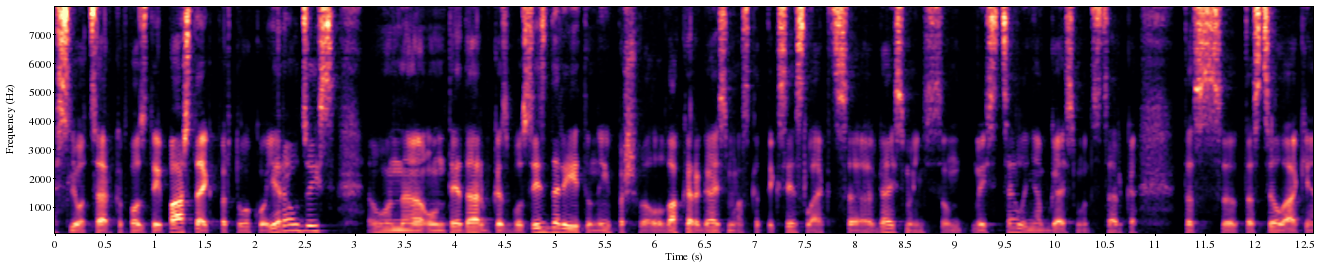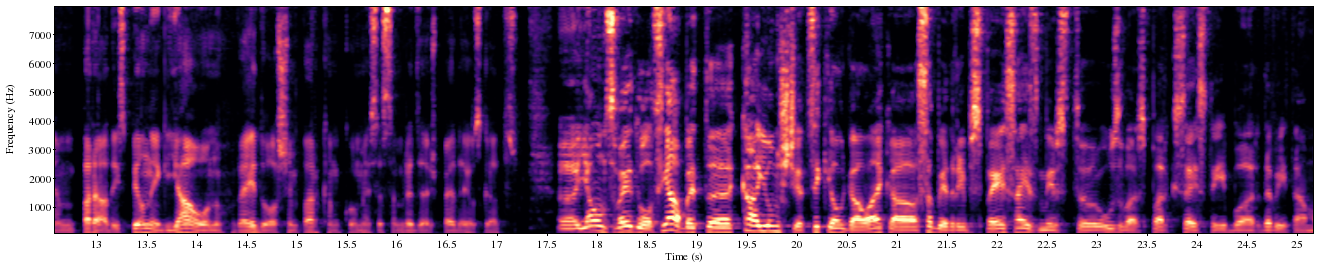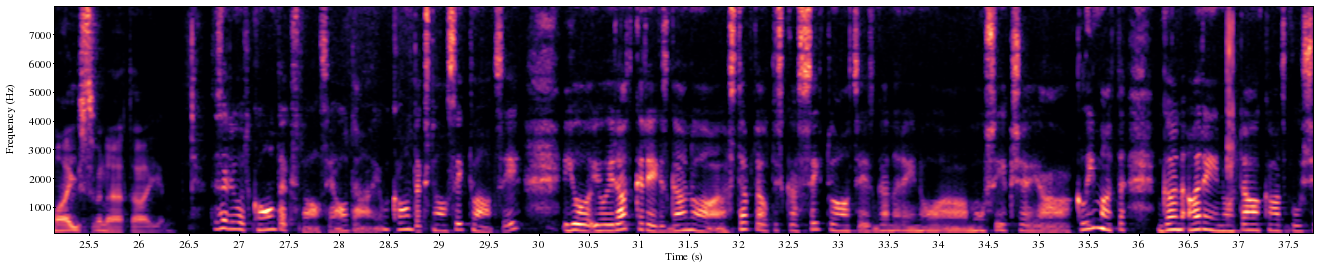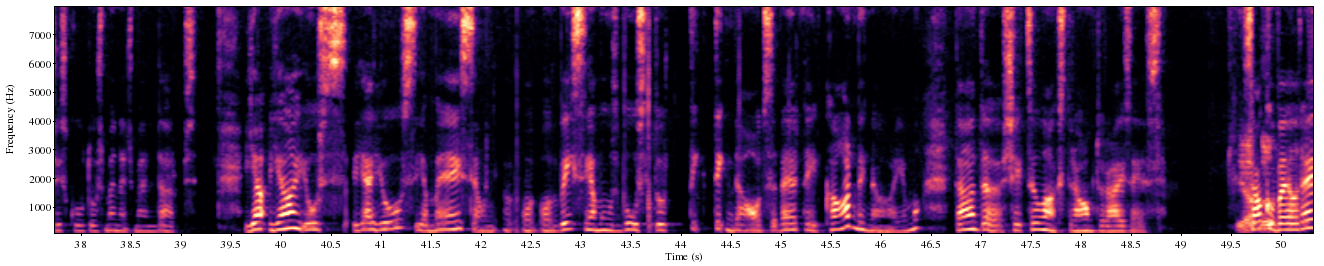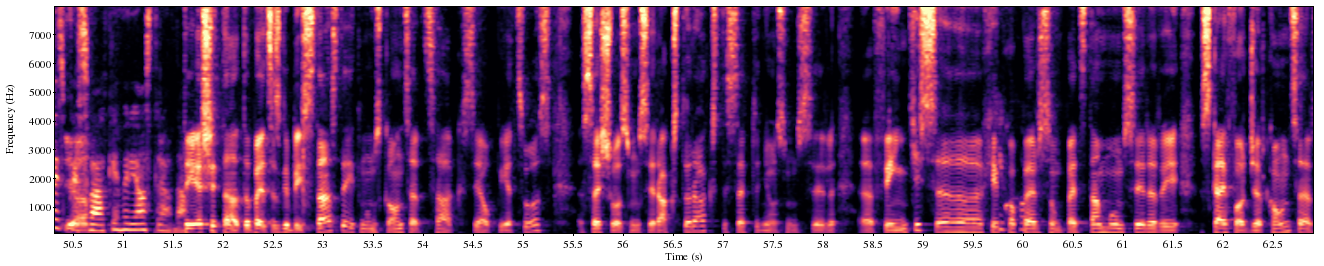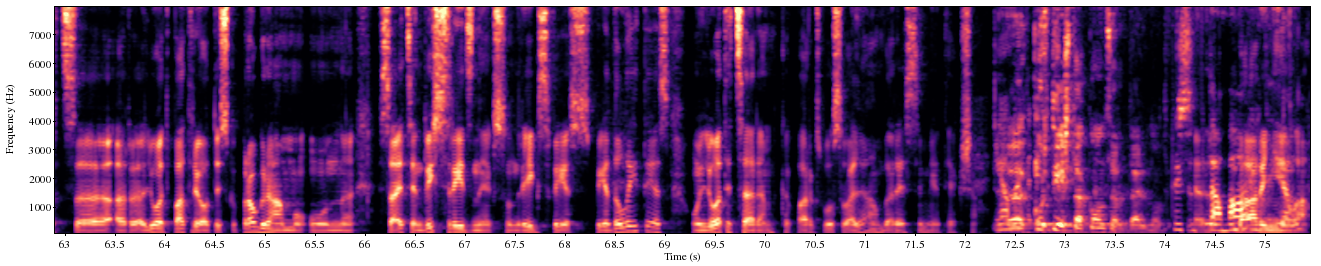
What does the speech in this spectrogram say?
Es ļoti ceru, ka pozitīvi pārsteigti par to, ko ieraudzīs, un, uh, un tie darbi, kas būs izdarīti, un īpaši vēl vakara gaismās, kad tiks ieslēgts uh, gaismiņas un visi celiņi apgaismot. Es ceru, ka tas, uh, tas cilvēkiem parādīs pilnīgi jaunu veidolu šim parkam, ko mēs esam redzējuši pēdējos gados. Jauns veidols, jā, bet kā jums šķiet, cik ilgā laikā sabiedrība spēs aizmirst uzvaras parka saistību ar 9. maija svinētājiem? Tas ir ļoti kontekstuāls jautājums, kontekstuāla situācija, jo, jo ir atkarīgs gan no starptautiskās situācijas, gan arī no mūsu iekšējā klimata, gan arī no tā, kāds būs šis kultūras menedžmenta darbs. Ja, ja, jūs, ja jūs, ja mēs un, un, un visi, ja mums būs tik, tik daudz vērtīgu kārdinājumu, tad šī cilvēka strāma tur aizies. Jā, Saku nu, vēlreiz, pie jā. svētkiem ir jāstrādā. Tieši tā, tāpēc es gribu izstāstīt. Mums koncerts sākas jau piecos, sešos mums ir raksturraksti, septiņos mums ir uh, fiņķis, uh, hiphopers, un pēc tam mums ir arī Skyforger koncerts uh, ar ļoti patriotisku programmu. Un, uh, es aicinu visus rīznieks un Rīgas viesus piedalīties, un ļoti ceram, ka parks būs vaļā un varēsim iet iekšā. Jā, Kur tieši tā koncerta daļa notiks? Tā Bāriņa ielā.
